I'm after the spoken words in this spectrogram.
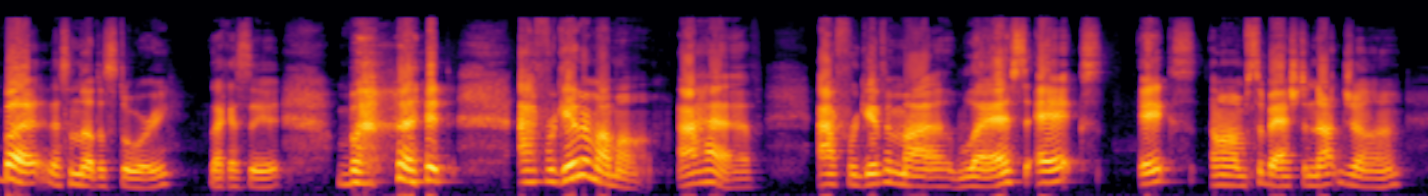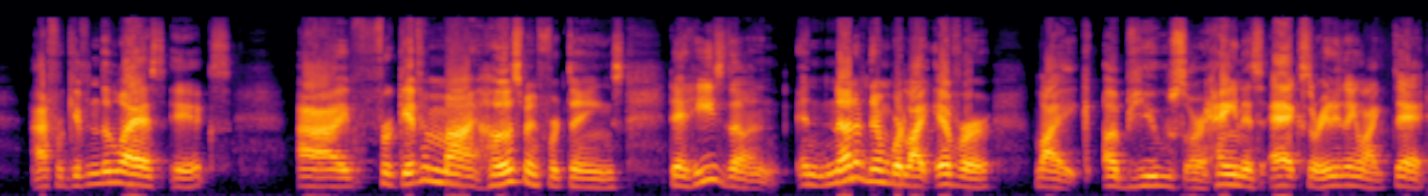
But that's another story, like I said. But I've forgiven my mom. I have. I've forgiven my last ex, ex, um, Sebastian, not John. I've forgiven the last ex. I've forgiven my husband for things that he's done. And none of them were like ever like abuse or heinous acts or anything like that.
